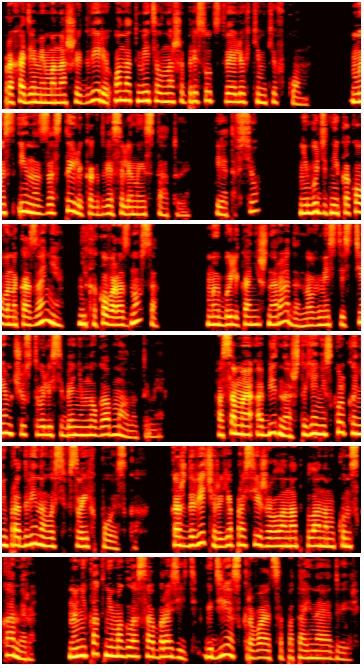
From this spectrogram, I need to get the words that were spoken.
Проходя мимо нашей двери, он отметил наше присутствие легким кивком. Мы с Иннес застыли, как две соляные статуи. И это все? Не будет никакого наказания? Никакого разноса? Мы были, конечно, рады, но вместе с тем чувствовали себя немного обманутыми. А самое обидное, что я нисколько не продвинулась в своих поисках. Каждый вечер я просиживала над планом кунсткамеры, но никак не могла сообразить, где скрывается потайная дверь.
